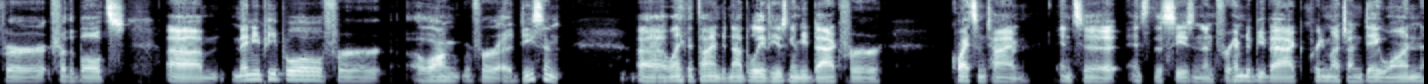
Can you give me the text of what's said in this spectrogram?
for for the Bolts. Um, many people for a long for a decent uh, length of time did not believe he was going to be back for quite some time into into the season, and for him to be back pretty much on day one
